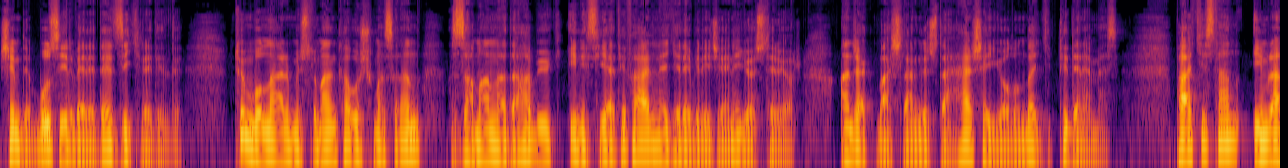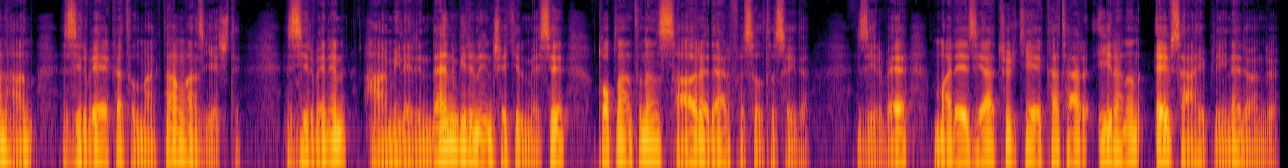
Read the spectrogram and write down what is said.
Şimdi bu zirvede de zikredildi. Tüm bunlar Müslüman kavuşmasının zamanla daha büyük inisiyatif haline gelebileceğini gösteriyor. Ancak başlangıçta her şey yolunda gitti denemez. Pakistan, İmran Han zirveye katılmaktan vazgeçti. Zirvenin hamilerinden birinin çekilmesi toplantının sağır eder fısıltısıydı. Zirve, Malezya, Türkiye, Katar, İran'ın ev sahipliğine döndü.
